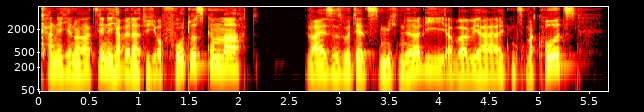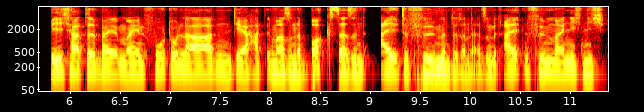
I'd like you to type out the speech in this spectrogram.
kann ich ja noch erzählen. Ich habe ja natürlich auch Fotos gemacht. Ich weiß, es wird jetzt ziemlich nerdy, aber wir halten es mal kurz. Ich hatte bei meinem Fotoladen, der hat immer so eine Box, da sind alte Filme drin. Also mit alten Filmen meine ich nicht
